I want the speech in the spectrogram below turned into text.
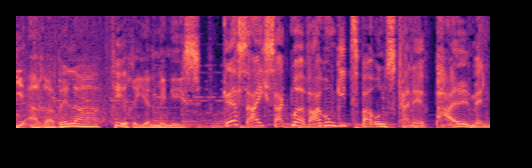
Die Arabella Ferienminis. Grüß euch, sag mal, warum gibt's bei uns keine Palmen?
